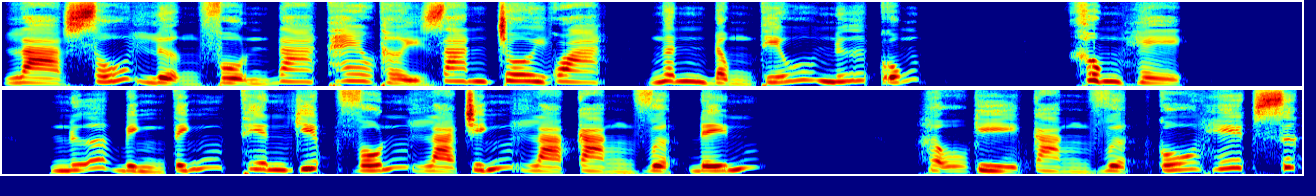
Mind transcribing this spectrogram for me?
là số lượng phồn đa theo thời gian trôi qua. Ngân đồng thiếu nữ cũng không hề. Nữa bình tĩnh thiên kiếp vốn là chính là càng vượt đến. Hậu kỳ càng vượt cố hết sức.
